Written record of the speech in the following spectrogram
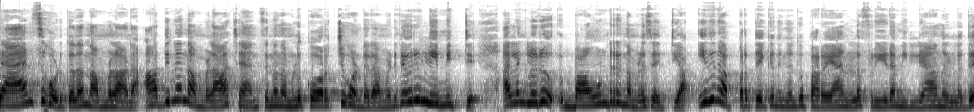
ചാൻസ് കൊടുക്കുന്നത് നമ്മളാണ്. അതിനെ നമ്മൾ ആ ചാൻസിനെ നമ്മൾ കുറച്ച് കൊണ്ടുവരാൻ വേണ്ടിയിട്ട് ഒരു ലിമിറ്റ് അല്ലെങ്കിൽ ഒരു ബൗണ്ടറി നമ്മൾ സെറ്റ് ചെയ്യുക. ഇതിനപ്പുറത്തേക്ക് നിങ്ങൾക്ക് പറയാനുള്ള ഫ്രീഡം ഇല്ല എന്നുള്ളത്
